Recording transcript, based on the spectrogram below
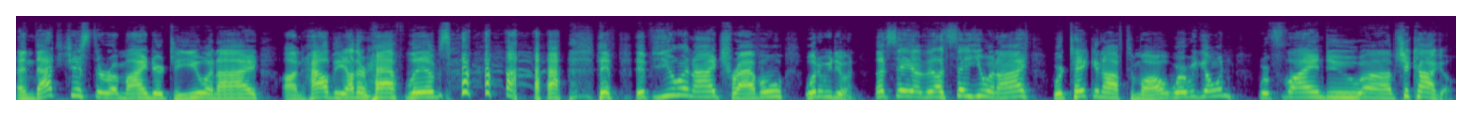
and that's just a reminder to you and I on how the other half lives if if you and I travel what are we doing let's say let's say you and I we're taking off tomorrow where are we going we're flying to uh, Chicago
